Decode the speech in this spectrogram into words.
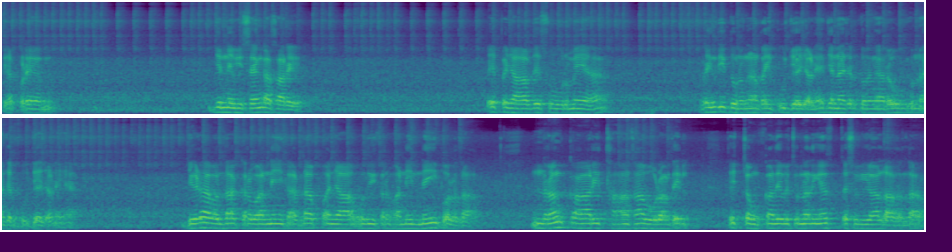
ਤੇ ਆਪਣੇ ਜਿੰਨੇ ਵੀ ਸਿੰਘ ਆ ਸਾਰੇ। ਇਹ ਪੰਜਾਬ ਦੇ ਸੂਰਮੇ ਆ। ਰਹਿੰਦੀ ਦੁਨੀਆ ਤਾਂ ਹੀ ਪੂਜੇ ਜਾਣੇ ਜਿੰਨਾ ਚਿਰ ਦੁਨੀਆ ਰਹੂਗੀ ਉਹਨਾਂ ਚਿਰ ਪੂਜੇ ਜਾਣੇ ਆ। ਜਿਹੜਾ ਬੰਦਾ ਕੁਰਬਾਨੀ ਕਰਦਾ, ਪੰਜਾਬ ਉਹਦੀ ਕੁਰਬਾਨੀ ਨਹੀਂ ਭੁੱਲਦਾ। ਨਿਰੰਕਾਰੀ ਥਾਂ ਥਾਂ ਬੋੜਾਂ ਤੇ ਤੇ ਚੌਂਕਾਂ ਦੇ ਵਿੱਚ ਉਹਨਾਂ ਦੀਆਂ ਤਸਵੀਰਾਂ ਲਾ ਦਿੰਦਾ।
